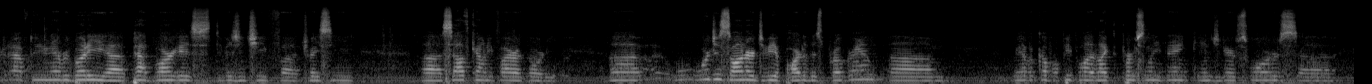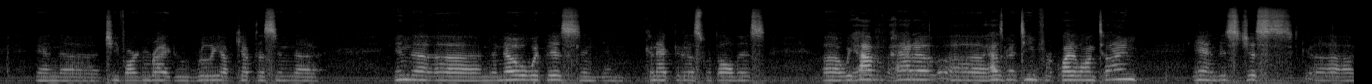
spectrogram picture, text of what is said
Good afternoon, everybody. Uh, Pat Vargas, Division Chief uh, Tracy, uh, South County Fire Authority. We're just honored to be a part of this program. Um, We have a couple people I'd like to personally thank, Engineer Swars uh, and uh, Chief Argenbright, who really have kept us in the, in the, uh, in the know with this and and connected us with all this. Uh, We have had a uh, hazmat team for quite a long time, and this just uh,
